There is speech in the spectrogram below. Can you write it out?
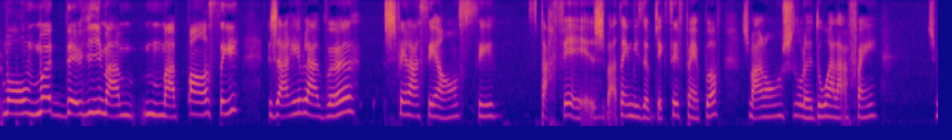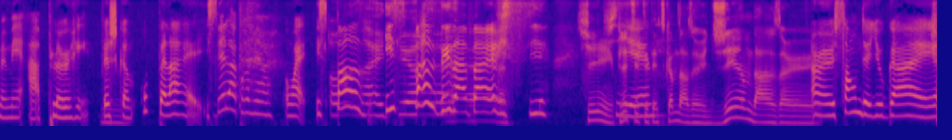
mon mode de vie, ma, ma pensée. J'arrive là-bas, je fais la séance, c'est c'est parfait, je vais atteindre mes objectifs, peu importe. Je m'allonge sur le dos à la fin, je me mets à pleurer. Puis là, je suis comme, oh là, il se, Dès la première. ouais, il se Oh passe, il se passe des affaires ici. OK. Puis là, Puis, tu- euh, t'étais-tu comme dans un gym, dans un... un centre de yoga euh,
